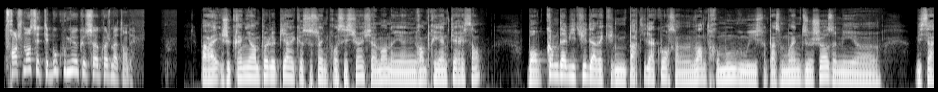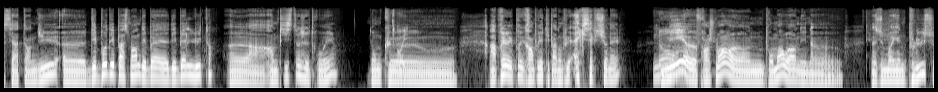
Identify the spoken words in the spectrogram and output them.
franchement, c'était beaucoup mieux que ce à quoi je m'attendais. Pareil, je craignais un peu le pire et que ce soit une procession. Et finalement, on a eu un Grand Prix intéressant. Bon, comme d'habitude, avec une partie de la course, un ventre mou où il se passe moins de choses, mais, euh, mais ça, c'est attendu. Euh, des beaux dépassements, des, be- des belles luttes euh, en, en piste, j'ai trouvé. Donc, après, le Grand Prix n'était pas non plus exceptionnel. Non, mais franchement, pour moi, ouais, on est dans, dans une moyenne plus.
